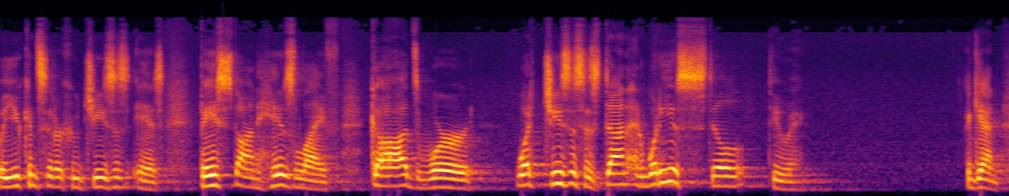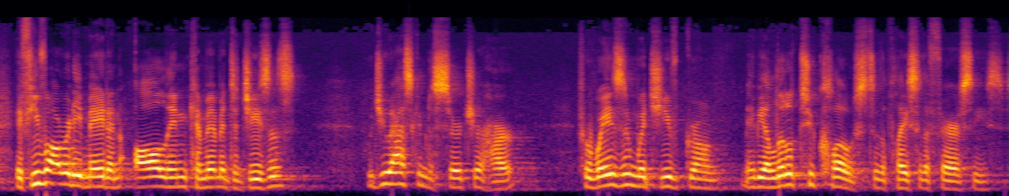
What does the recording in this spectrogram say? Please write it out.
Will you consider who Jesus is based on his life, God's word, what Jesus has done, and what he is still doing? Again, if you've already made an all in commitment to Jesus, would you ask him to search your heart for ways in which you've grown maybe a little too close to the place of the Pharisees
